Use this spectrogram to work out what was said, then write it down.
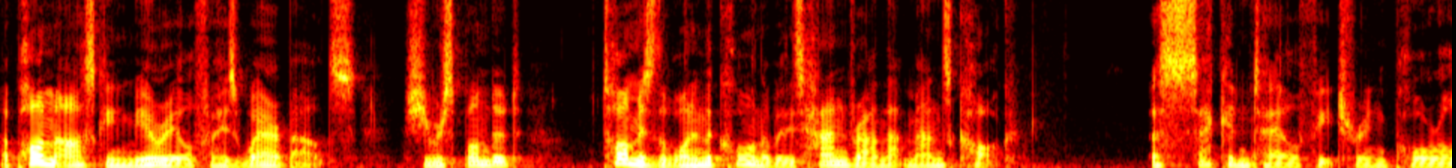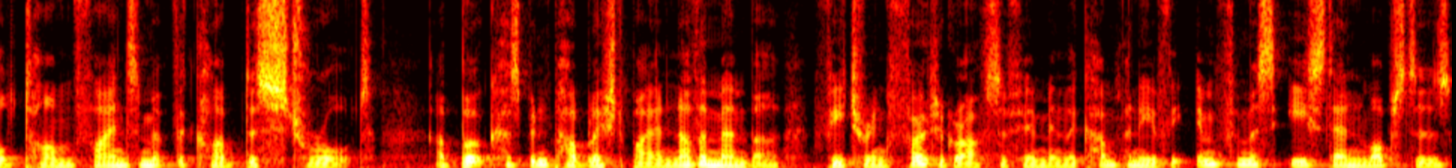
Upon asking Muriel for his whereabouts, she responded, Tom is the one in the corner with his hand round that man's cock. A second tale featuring poor old Tom finds him at the club distraught. A book has been published by another member featuring photographs of him in the company of the infamous East End mobsters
